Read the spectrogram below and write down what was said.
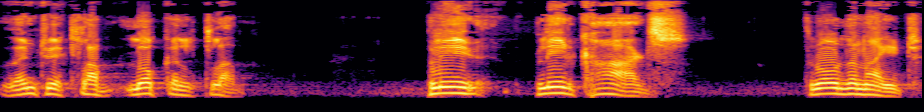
went to a club, local club, played, played cards throughout the night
